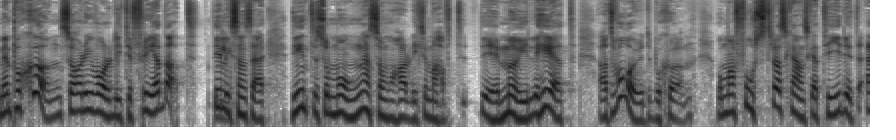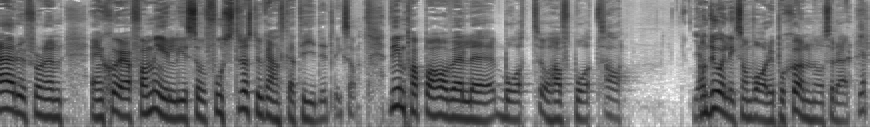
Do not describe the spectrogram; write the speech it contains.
Men på sjön så har det ju varit lite fredat. Det är liksom så här, det är inte så många som har liksom haft eh, möjlighet att vara ute på sjön. Och man fostras ganska tidigt. Är du från en, en sjöfamilj så fostras du ganska tidigt. Liksom. Din pappa har väl eh, båt och haft båt? Ja. Och du har liksom varit på sjön och sådär. Japp.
